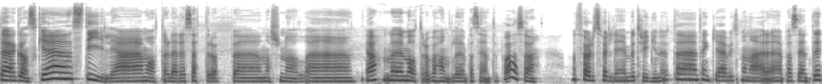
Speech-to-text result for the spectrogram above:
Det er ganske stilige måter dere setter opp eh, nasjonale ja, måter å behandle pasienter på, altså. Det føles veldig betryggende ut, eh, tenker jeg, hvis man er eh, pasienter.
